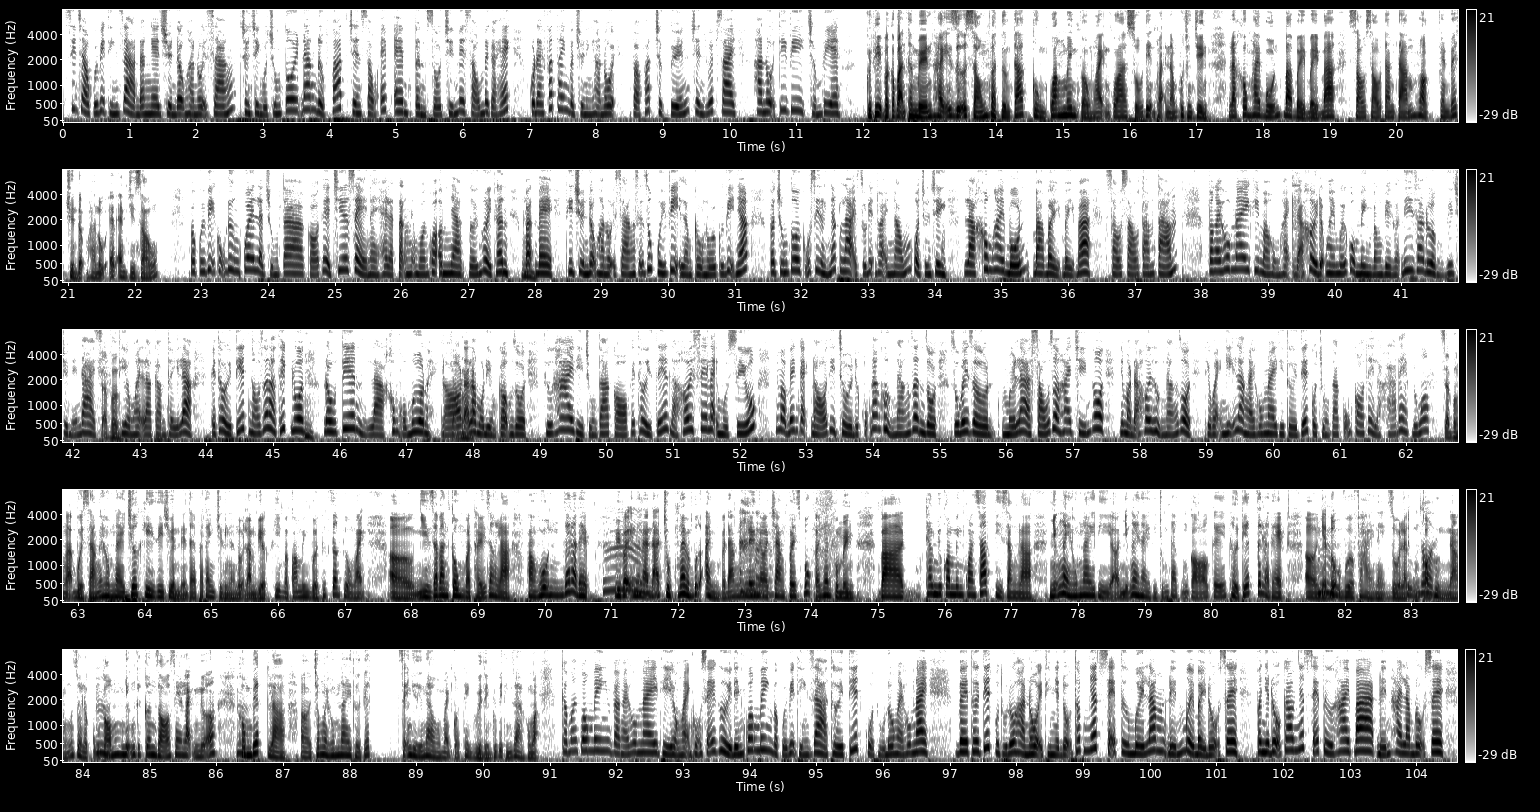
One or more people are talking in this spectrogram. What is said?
Xin chào quý vị thính giả đang nghe Chuyển động Hà Nội sáng. Chương trình của chúng tôi đang được phát trên sóng FM tần số 96 MHz của Đài Phát thanh và Truyền hình Hà Nội và phát trực tuyến trên website hanoitv.vn. Quý vị và các bạn thân mến, hãy giữ sóng và tương tác cùng Quang Minh và Hồng Hạnh qua số điện thoại nóng của chương trình là 024 3773 6688 hoặc fanpage chuyển động Hà Nội FM 96. Và quý vị cũng đừng quên là chúng ta có thể chia sẻ này hay là tặng những món quà âm nhạc tới người thân, ừ. bạn bè thì chuyển động Hà Nội sáng sẽ giúp quý vị làm cầu nối quý vị nhé. Và chúng tôi cũng xin được nhắc lại số điện thoại nóng của chương trình là 024 3773 6688. Và ngày hôm nay khi mà Hồng Hạnh đã khởi động ngày mới của mình bằng việc là đi ra đường di chuyển đến đài dạ vâng. thì Hồng Hạnh là cảm thấy là cái thời tiết nó rất là thích luôn. Ừ. Đầu tiên là không có mưa này, đó dạ vâng đã là một điểm cộng rồi. Thứ hai thì chúng ta có cái thời tiết là hơi xe lạnh một xíu nhưng mà bên cạnh đó thì trời cũng đang hửng nắng dần rồi. Dù bây giờ mới là 6 giờ 29 thôi nhưng mà đã hơi hửng nắng rồi thì Hồng Hạnh nghĩ là ngày hôm nay thì thời tiết của chúng ta cũng có thể là khá đẹp đúng không? Dạ vâng ạ, buổi sáng ngày hôm nay trước khi di chuyển đến đài phát thanh truyền hình Hà Nội làm việc khi mà Quang Minh vừa thức giấc thì Hồng Hạnh ở uh, nhìn ra ban công và thấy rằng là hoàng hôn rất là đẹp. Ừ. Vì vậy nên là đã chụp ngay một bức ảnh và đăng lên uh, trang Facebook cá nhân của mình. Và theo như Quang Minh quan sát thì rằng là những ngày hôm nay thì ở uh, những ngày này thì chúng ta cũng có cái thời tiết rất là đẹp ở uh, nhiệt ừ. độ vừa phải này rồi là Đúng cũng rồi. có hửng nắng rồi là cũng ừ. có những cái cơn gió xe lạnh nữa. Ừ. Không biết là ở uh, trong ngày hôm nay thời tiết sẽ như thế nào Hồng Hạnh có thể gửi đến quý vị thính giả không ạ? Cảm ơn Quang Minh và ngày hôm nay thì Hồng Hạnh cũng sẽ gửi đến Quang Minh và quý vị thính giả thời tiết của thủ đô ngày hôm nay. Về thời tiết của thủ đô Hà Nội thì nhiệt độ thấp nhất sẽ từ 15 đến 17 độ C và nhiệt độ cao nhất sẽ từ 23 đến 25 độ C.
